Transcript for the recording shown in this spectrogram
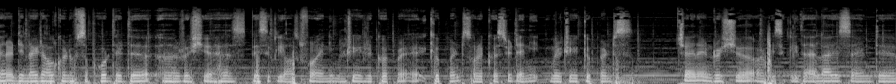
China denied all kind of support that the uh, Russia has basically asked for any military equipment, or requested any military equipments. China and Russia are basically the allies, and uh,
